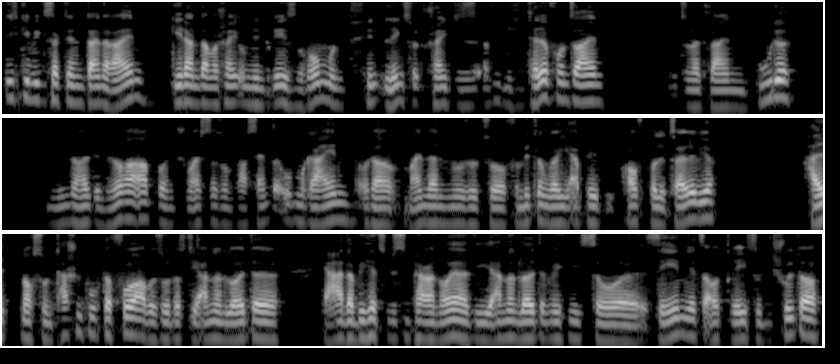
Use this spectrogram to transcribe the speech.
ich gehe wie gesagt in deine rein, gehe dann da wahrscheinlich um den Dresen rum und hinten links wird wahrscheinlich dieses öffentliche Telefon sein, mit so einer kleinen Bude. Nimm da halt den Hörer ab und schmeiß da so ein paar Cent da oben rein oder mein dann nur so zur Vermittlung, weil ich abhebe, ich brauch's Polizeirevier. Halt noch so ein Taschentuch davor, aber so, dass die anderen Leute, ja, da bin ich jetzt ein bisschen paranoia, die anderen Leute mich nicht so äh, sehen. Jetzt auch drehe ich so die Schulter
